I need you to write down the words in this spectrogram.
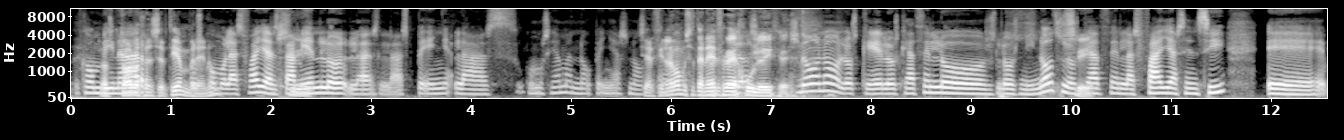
pues combinar, los en septiembre, pues como las fallas, también las, las peñas, las, ¿cómo se llaman? No, peñas no. Si al final vamos a tener... de julio dices. No, no, los que, los que hacen los, los ninots, los que hacen las fallas en sí, eh,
